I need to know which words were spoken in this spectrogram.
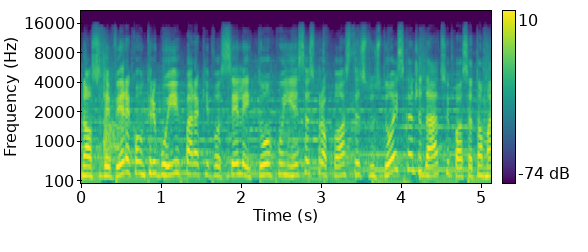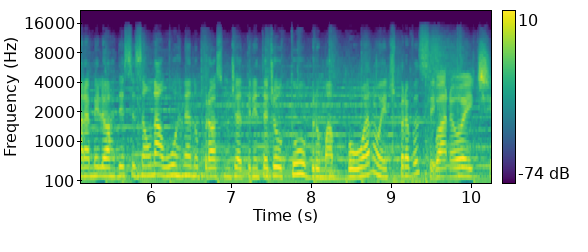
Nosso dever é contribuir para que você, leitor, conheça as propostas dos dois candidatos e possa tomar a melhor decisão na urna no próximo dia 30 de outubro. Uma boa noite para você. Boa noite.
